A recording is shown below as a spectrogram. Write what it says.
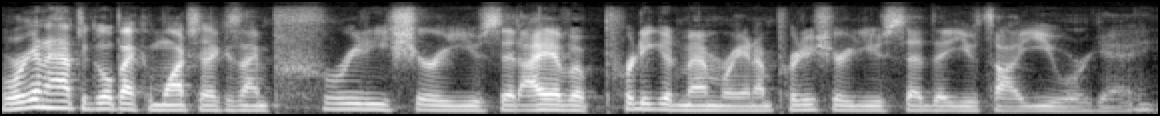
We're going to have to go back and watch that because I'm pretty sure you said, I have a pretty good memory, and I'm pretty sure you said that you thought you were gay.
